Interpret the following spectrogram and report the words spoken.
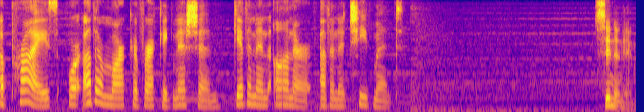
A prize or other mark of recognition given in honor of an achievement. Synonym.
